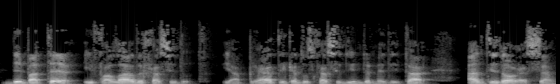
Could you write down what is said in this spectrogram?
Debater e falar de Hassidut e a prática dos Hassidim de meditar antes da oração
